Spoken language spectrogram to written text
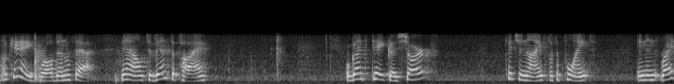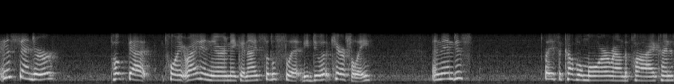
Okay, we're all done with that. Now, to vent the pie, we're going to take a sharp kitchen knife with a point, and then right in the center, poke that point right in there and make a nice little slit. You do it carefully. And then just place a couple more around the pie, kind of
